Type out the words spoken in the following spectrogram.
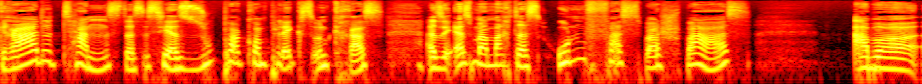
gerade tanzt, das ist ja super komplex und krass. Also erstmal macht das unfassbar Spaß, aber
